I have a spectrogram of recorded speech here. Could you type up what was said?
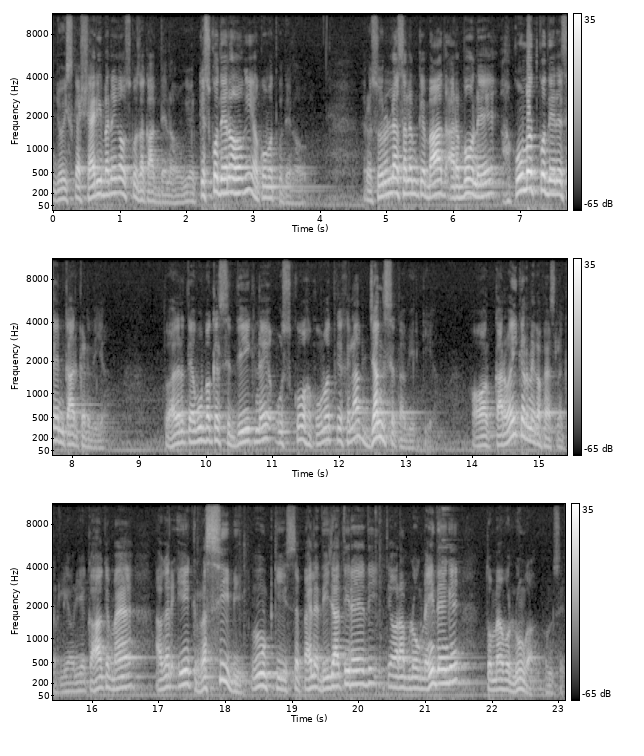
जो इसका शहरी बनेगा, उसको ज़क़़त देना होगी। और किसको देना होगी? हुकूमत को देना होगी। रसूलुल्लाह सल्लम के बाद अरबों ने हुकूमत को देने से इनकार कर दिया। तो हज़रत अबू बकर सिद्दीक ने उसको हकूमत के ख़िलाफ़ जंग से ताबीर किया और कार्रवाई करने का फ़ैसला कर लिया और ये कहा कि मैं अगर एक रस्सी भी ऊँट की इससे पहले दी जाती रहे थी और अब लोग नहीं देंगे तो मैं वो लूँगा उनसे।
